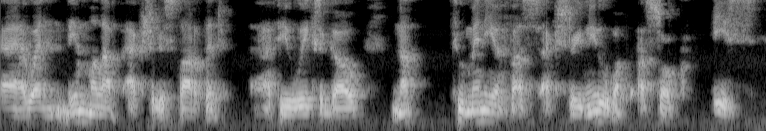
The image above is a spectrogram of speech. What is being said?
uh, when Vimmalab actually started a few weeks ago, not too many of us actually knew what a SOC is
